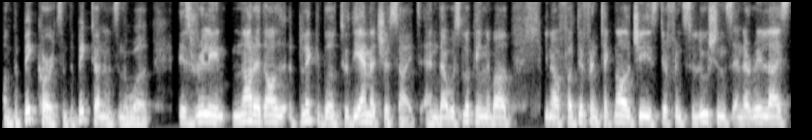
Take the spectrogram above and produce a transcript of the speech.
on the big courts and the big tournaments in the world is really not at all applicable to the amateur side. And I was looking about, you know, for different technologies, different solutions, and I realized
